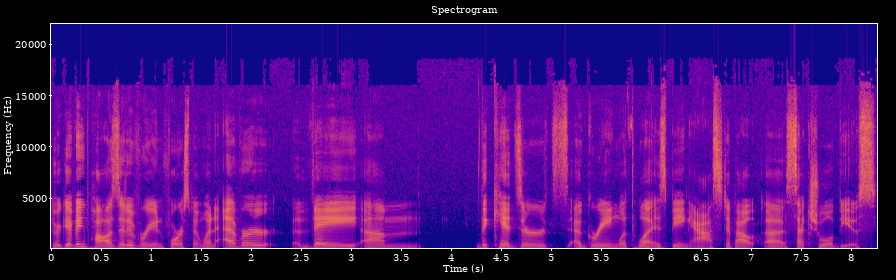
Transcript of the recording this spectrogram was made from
They're giving positive reinforcement whenever they, um, the kids are agreeing with what is being asked about uh, sexual abuse.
